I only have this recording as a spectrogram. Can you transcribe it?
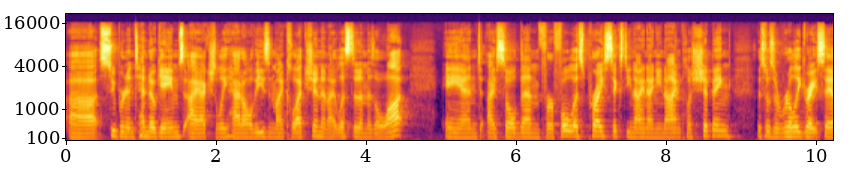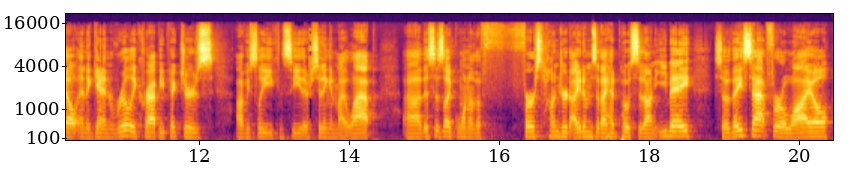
uh, Super Nintendo games. I actually had all these in my collection and I listed them as a lot. And I sold them for full list price, $69.99 plus shipping. This was a really great sale. And again, really crappy pictures. Obviously, you can see they're sitting in my lap. Uh, this is like one of the first 100 items that I had posted on eBay. So they sat for a while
